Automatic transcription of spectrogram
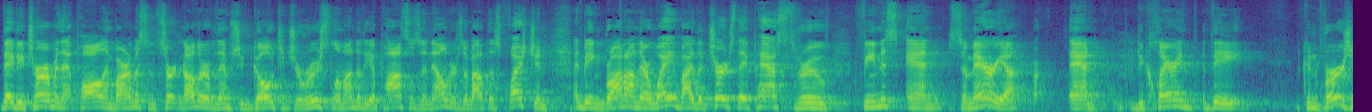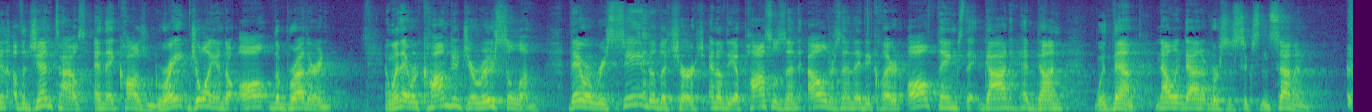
They determined that Paul and Barnabas and certain other of them should go to Jerusalem unto the apostles and elders about this question. And being brought on their way by the church, they passed through Phenice and Samaria and declaring the conversion of the Gentiles, and they caused great joy unto all the brethren. And when they were come to Jerusalem, they were received of the church and of the apostles and elders, and they declared all things that God had done with them. Now look down at verses 6 and 7.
